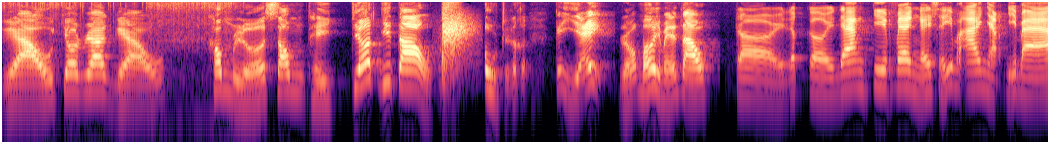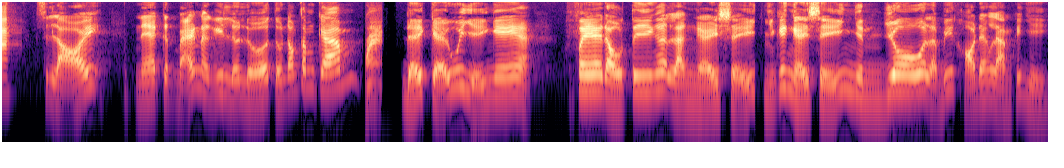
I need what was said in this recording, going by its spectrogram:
gạo cho ra gạo. Không lựa xong thì chết với tao. Ui trời đất ơi, cái gì vậy? Rồi bắt bớ vậy mày đến tao. Trời đất ơi, đang chia phe nghệ sĩ mà ai nhập vậy bà? Xin lỗi, nè kịch bản là ghi lựa lựa tưởng đóng tấm cám. Để kể quý vị nghe, phe đầu tiên á, là nghệ sĩ. Những cái nghệ sĩ nhìn vô á, là biết họ đang làm cái gì.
